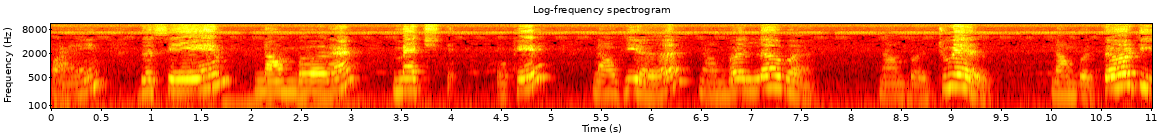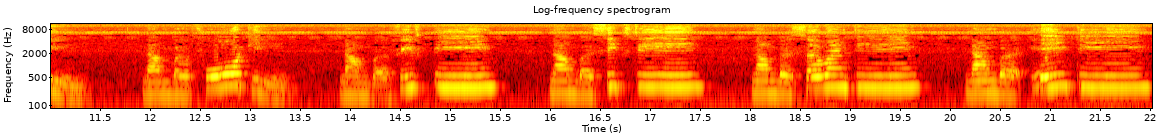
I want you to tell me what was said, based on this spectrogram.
find the same number and match them. Okay? Now here number 11, number 12, number 13, number 14, number 15, number 16, number 17, number 18,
